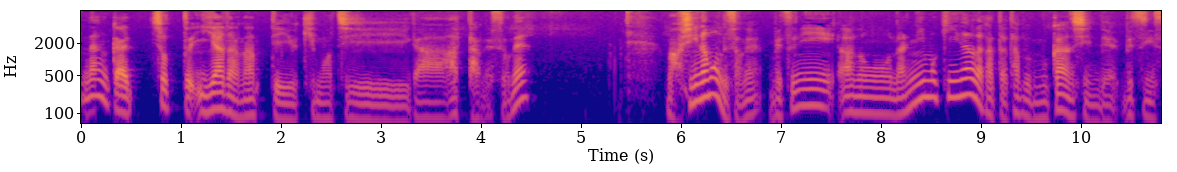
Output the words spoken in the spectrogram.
なんかちょっと嫌だなっていう気持ちがあったんですよね。まあ、不思議なもんですよね別にあの何にも気にならなかったら多分無関心で別に好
